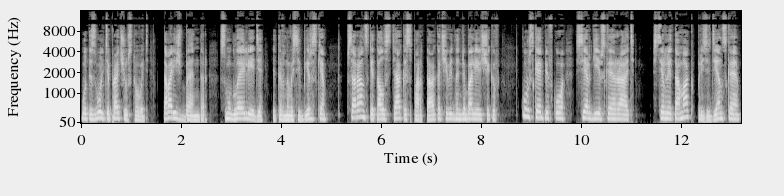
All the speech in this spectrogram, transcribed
Вот извольте прочувствовать. Товарищ Бендер, смуглая леди, это в Новосибирске. В Саранске толстяк и Спартак, очевидно, для болельщиков. Курское пивко, Сергиевская рать. Стерлитамак, президентская.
